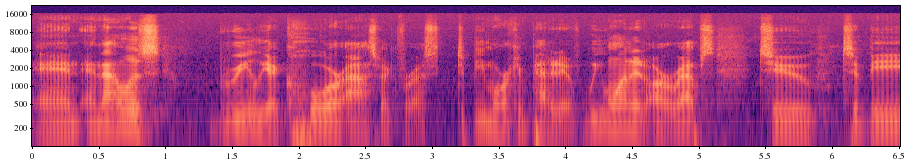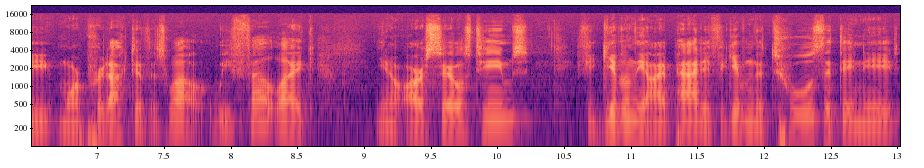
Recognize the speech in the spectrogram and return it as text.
And and that was really a core aspect for us to be more competitive. We wanted our reps to to be more productive as well. We felt like, you know, our sales teams, if you give them the iPad, if you give them the tools that they need,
